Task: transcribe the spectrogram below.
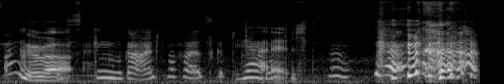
Folge war. Das ging sogar einfacher als gedacht. Ja, echt. Ja.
